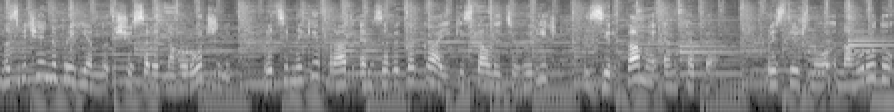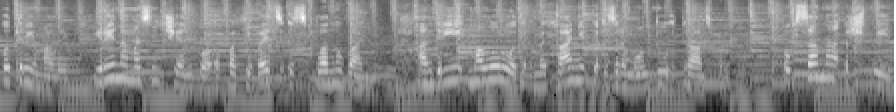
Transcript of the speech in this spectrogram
Надзвичайно приємно, що серед нагороджених працівники ПРАТ МЗВКК, які стали цьогоріч зірками МХП. Престижну нагороду отримали Ірина Масільченко, фахівець з планування, Андрій Малород, механік з ремонту транспорту, Оксана Шпиль,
